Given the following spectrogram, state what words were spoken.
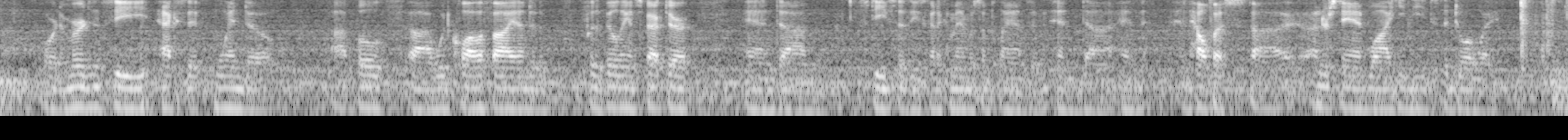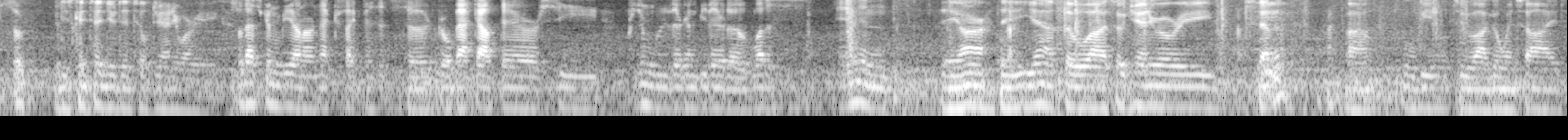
or an emergency exit window. Uh, both, uh, would qualify under the, for the building inspector, and, um, Steve says he's gonna come in with some plans and, and, uh, and, and help us, uh, understand why he needs the doorway. So, he's continued until January eighth. so that's gonna be on our next site visits to go back out there, see, presumably they're gonna be there to let us in and, They are, they, yeah, so, uh, so January seventh, um, we'll be able to, uh, go inside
